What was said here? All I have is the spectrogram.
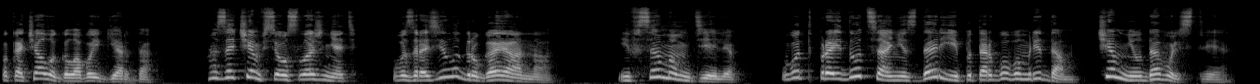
покачала головой Герда. А зачем все усложнять? возразила другая она. И в самом деле, вот пройдутся они с Дарьей по торговым рядам, чем не удовольствие.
